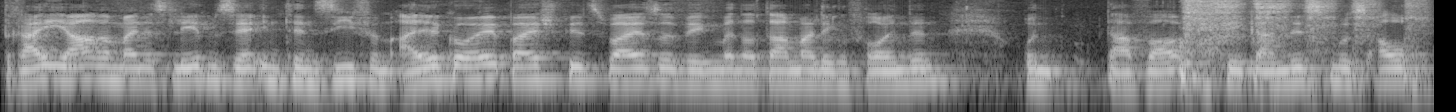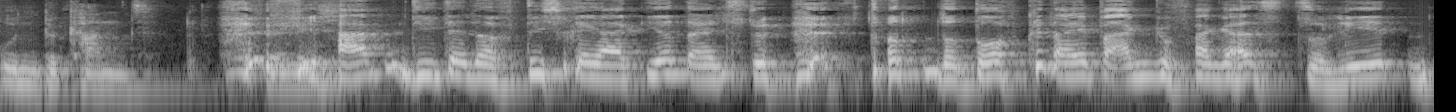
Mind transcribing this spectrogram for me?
drei Jahre meines Lebens sehr intensiv im Allgäu beispielsweise, wegen meiner damaligen Freundin. Und da war Veganismus auch unbekannt. Wie haben die denn auf dich reagiert, als du dort in der Dorfkneipe angefangen hast zu reden?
